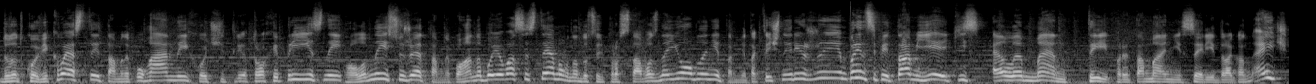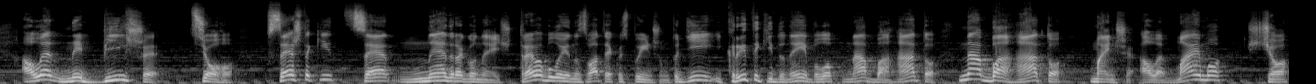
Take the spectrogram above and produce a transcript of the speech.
додаткові квести. Там непоганий, хоч і трохи прісний. Головний сюжет, там непогана бойова система, вона досить проста в ознайомленні. Там є тактичний режим. В принципі, там є якісь елементи притаманні серії Dragon Age, але не більше цього. Все ж таки, це не Dragon Age. Треба було її назвати якось по-іншому. Тоді і критики до неї було б набагато, набагато менше. Але маємо, що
